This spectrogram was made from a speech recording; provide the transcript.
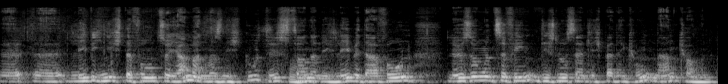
äh, lebe ich nicht davon zu jammern, was nicht gut ist, mhm. sondern ich lebe davon, Lösungen zu finden, die schlussendlich bei den Kunden ankommen.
